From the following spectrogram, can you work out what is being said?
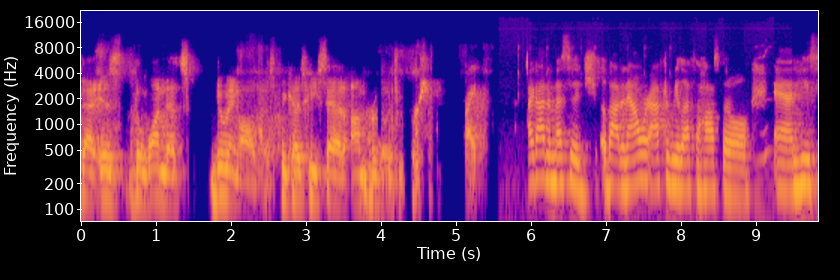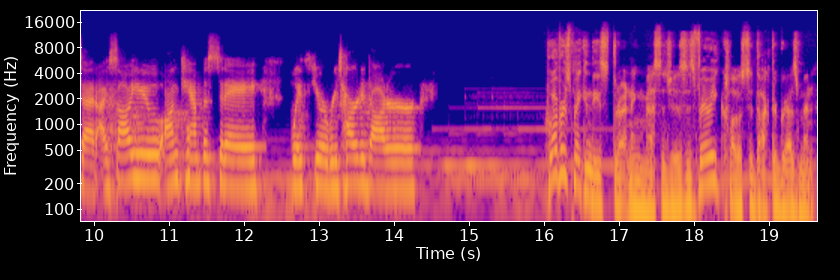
that is the one that's doing all this because he said, I'm her go to person. Right. I got a message about an hour after we left the hospital, and he said, I saw you on campus today with your retarded daughter. Whoever's making these threatening messages is very close to Dr. Gresman.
